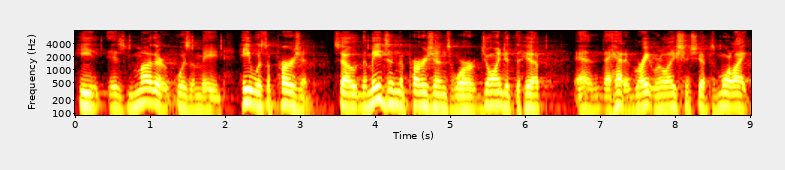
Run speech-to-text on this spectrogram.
He, his mother was a Mede. He was a Persian. So the Medes and the Persians were joined at the hip, and they had a great relationship. It's more like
